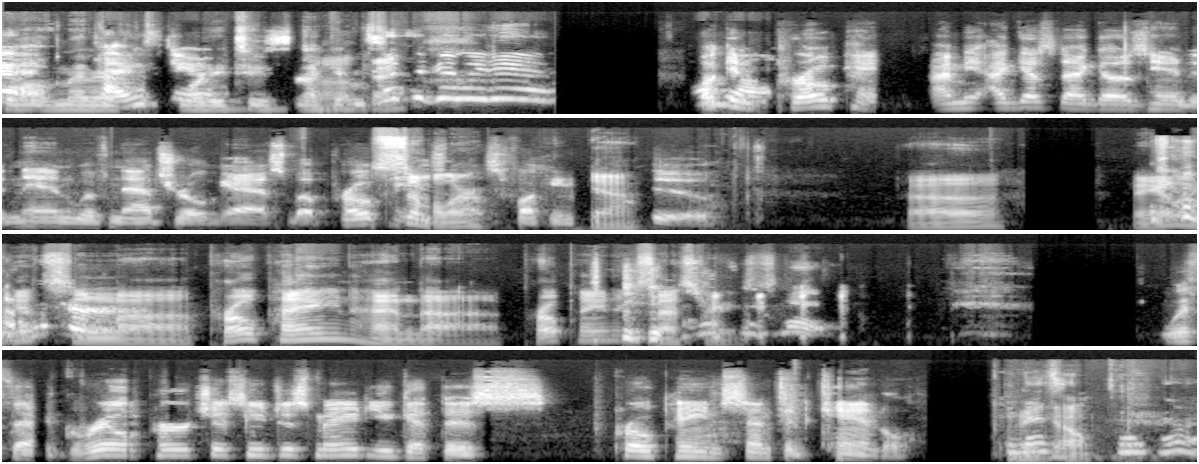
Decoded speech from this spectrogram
yeah. 12 minutes, Timestamp. 42 seconds. Okay. That's a good idea. Fucking propane. I mean, I guess that goes hand in hand with natural gas, but propane Similar. smells fucking Yeah. too. Uh, you gonna get some uh, propane and uh, propane accessories. With that grill purchase you just made, you get this propane scented candle. You There you guys go. are.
